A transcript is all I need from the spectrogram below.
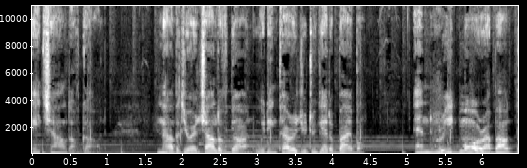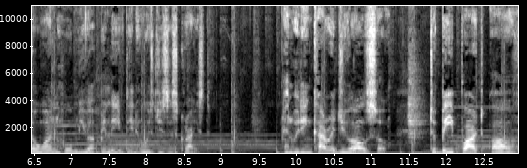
a child of God. Now that you're a child of God, we'd encourage you to get a Bible and read more about the one whom you have believed in, who is Jesus Christ. And we'd encourage you also to be part of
